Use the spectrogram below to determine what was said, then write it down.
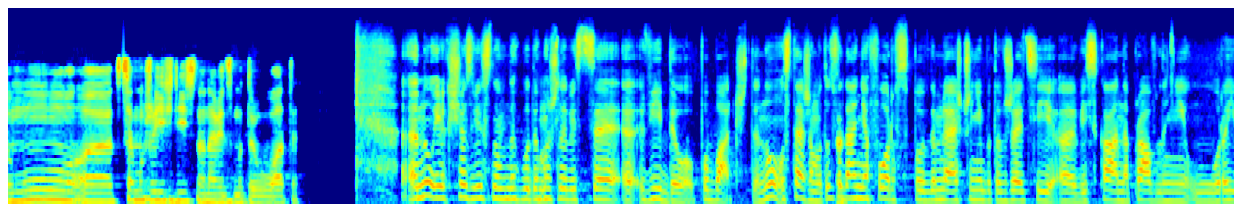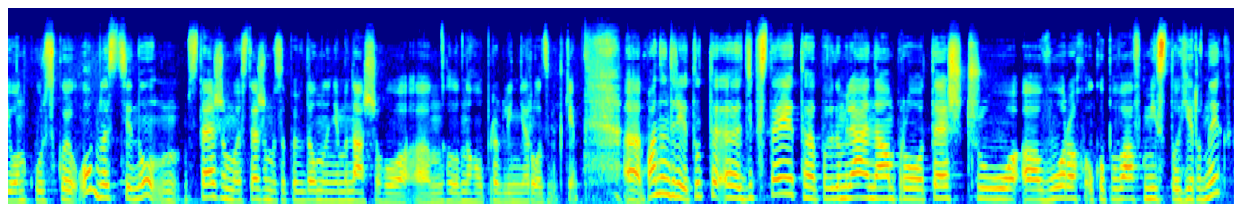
Тому е, це може їх дійсно навіть змотивувати. Е, Ну, якщо звісно в них буде можливість це е, відео побачити. Ну стежимо. Тут видання Forbes повідомляє, що нібито вже ці е, війська направлені у район Курської області. Ну стежимо і стежимо за повідомленнями нашого е, головного управління розвідки. Пане Андрію, тут State повідомляє нам про те, що ворог окупував місто Гірник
